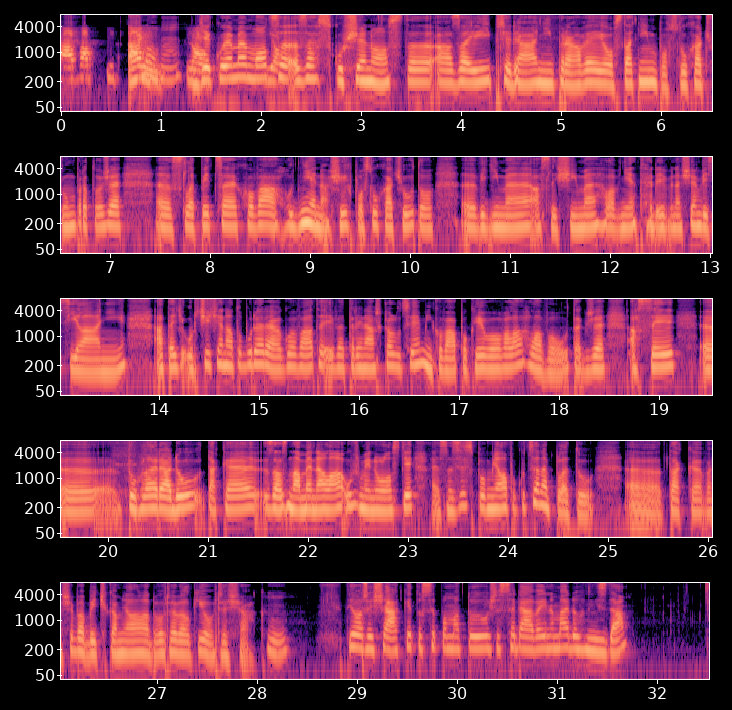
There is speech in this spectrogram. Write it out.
ano, no. děkujeme moc jo. za zkušenost a za její předání právě i ostatním posluchačům, protože eh, Slepice chová hodně našich posluchačů, to eh, vidíme a slyšíme hlavně tedy v našem vysílání. A teď určitě na to bude reagovat i veterinářka Lucie Míková, pokyvovala hlavou, takže asi e, tuhle radu také zaznamenala už v minulosti. Já jsem si vzpomněla, pokud se nepletu, e, tak vaše babička měla na dvoře velký ořešák. Hmm. Ty ořešáky, to si pamatuju, že se dávají na do hnízda,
